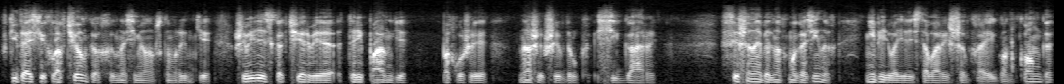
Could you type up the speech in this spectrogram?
В китайских ловчонках на Семеновском рынке шевелились, как черви, трепанги, похожие на ожившие вдруг сигары, в фешенебельных магазинах не переводились товары из Шанхая и Гонконга.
